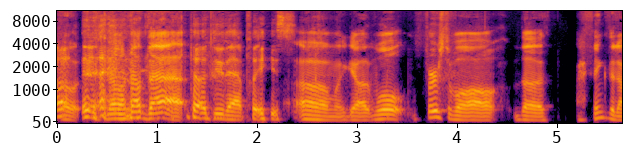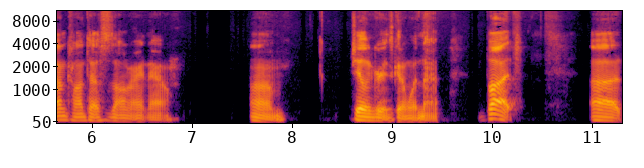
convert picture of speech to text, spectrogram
Oh, no, not that. Don't do that, please. Oh my god. Well, first of all, the I think the dunk contest is on right now. Um, Jalen Green's gonna win that, but uh,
